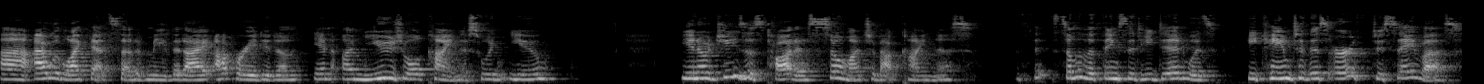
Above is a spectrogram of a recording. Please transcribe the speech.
Uh, I would like that said of me that I operated in unusual kindness, wouldn't you? You know, Jesus taught us so much about kindness. Some of the things that he did was he came to this earth to save us.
